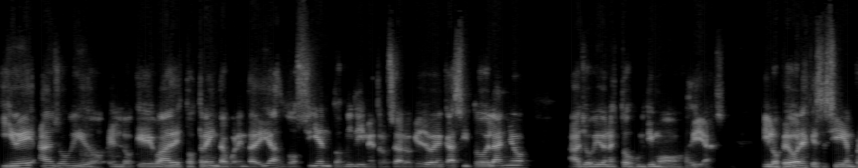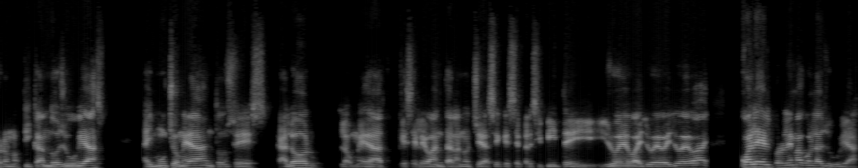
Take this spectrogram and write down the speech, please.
y ve, ha llovido en lo que va de estos 30 o 40 días 200 milímetros, o sea, lo que llueve casi todo el año ha llovido en estos últimos días. Y lo peor es que se siguen pronosticando lluvias, hay mucha humedad, entonces calor, la humedad que se levanta la noche hace que se precipite y, llueva y llueva y llueva. ¿Cuál es el problema con la lluvia?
